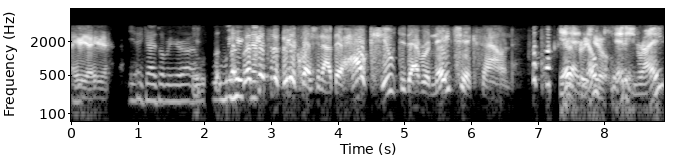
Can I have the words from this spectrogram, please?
I hear you. I hear you. Yeah, you guys over here. Uh, Let- we hear you Let's now. get to the bigger question out there. How cute did that Renee chick sound? Yeah, no cute. kidding, right?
